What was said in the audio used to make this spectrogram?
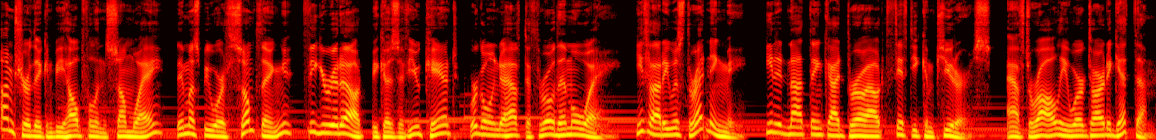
I'm sure they can be helpful in some way. They must be worth something. Figure it out, because if you can't, we're going to have to throw them away. He thought he was threatening me. He did not think I'd throw out 50 computers. After all, he worked hard to get them.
